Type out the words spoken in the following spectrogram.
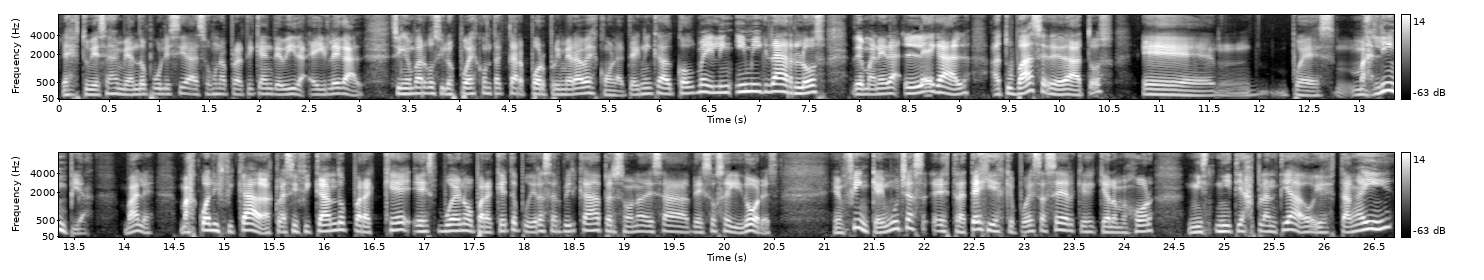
les estuvieses enviando publicidad. Eso es una práctica indebida e ilegal. Sin embargo, si los puedes contactar por primera vez con la técnica del cold mailing y migrarlos de manera legal, a tu base de datos eh, pues más limpia. ¿vale? Más cualificada, clasificando para qué es bueno, para qué te pudiera servir cada persona de, esa, de esos seguidores. En fin, que hay muchas estrategias que puedes hacer que, a lo mejor ni, ni, te has planteado y están ahí,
